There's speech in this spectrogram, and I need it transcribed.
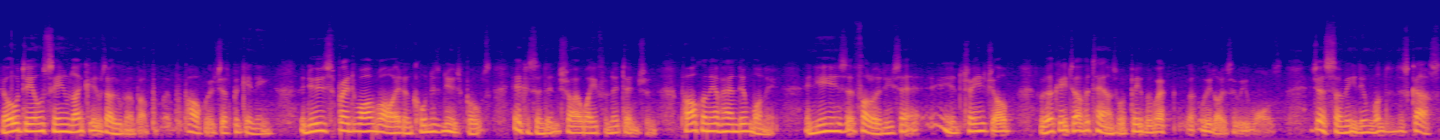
The ordeal seemed like it was over, but Parker was just beginning. The news spread worldwide, and according to news reports, Hickerson didn't shy away from the attention. Parker, on the other hand, didn't want it. In years that followed, he said he had changed job, relocated to other towns where people rec- realized who he was. It's just something he didn't want to discuss.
